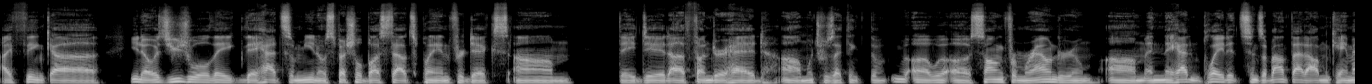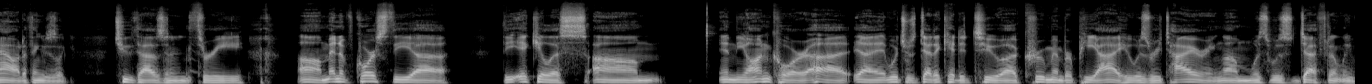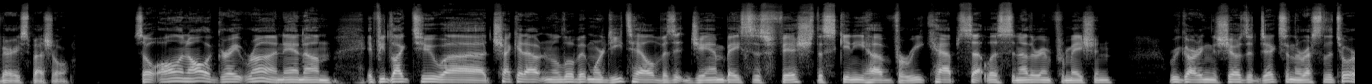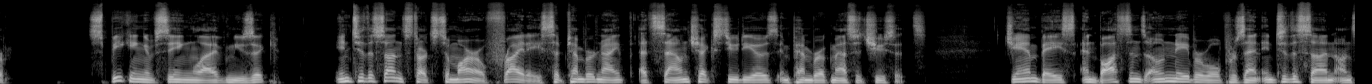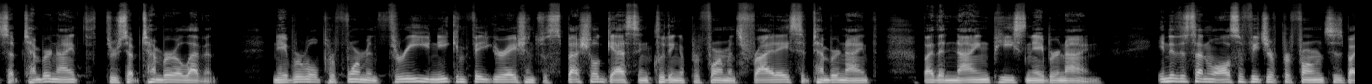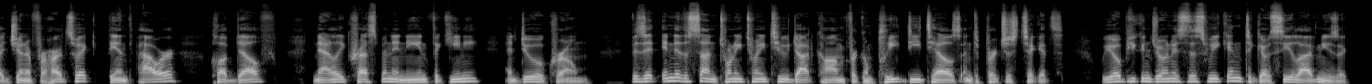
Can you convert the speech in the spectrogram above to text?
I think uh, you know as usual they they had some you know special bust outs playing for Dick's. Um, they did uh, Thunderhead, um, which was I think the uh, a song from Round Room, um, and they hadn't played it since about that album came out. I think it was like 2003, um, and of course the uh, the Icculus. Um, in the encore, uh, uh, which was dedicated to a crew member PI who was retiring, um, was was definitely very special. So all in all, a great run. And um, if you'd like to uh, check it out in a little bit more detail, visit JamBase's Phish, the Skinny Hub, for recaps, set lists, and other information regarding the shows at Dick's and the rest of the tour. Speaking of seeing live music, Into the Sun starts tomorrow, Friday, September 9th at Soundcheck Studios in Pembroke, Massachusetts. JamBase, and Boston's own Neighbor will present Into the Sun on September 9th through September 11th. Neighbor will perform in three unique configurations with special guests, including a performance Friday, September 9th by the nine piece Neighbor Nine. Into the Sun will also feature performances by Jennifer Hartswick, The Nth Power, Club d'Elf, Natalie Cressman and Ian Faquini, and Duochrome. Visit intothesun2022.com for complete details and to purchase tickets. We hope you can join us this weekend to go see live music.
